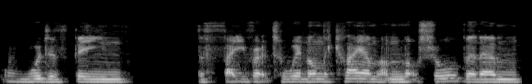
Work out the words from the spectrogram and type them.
would have been the favourite to win on the clay. I'm, I'm not sure, but um,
